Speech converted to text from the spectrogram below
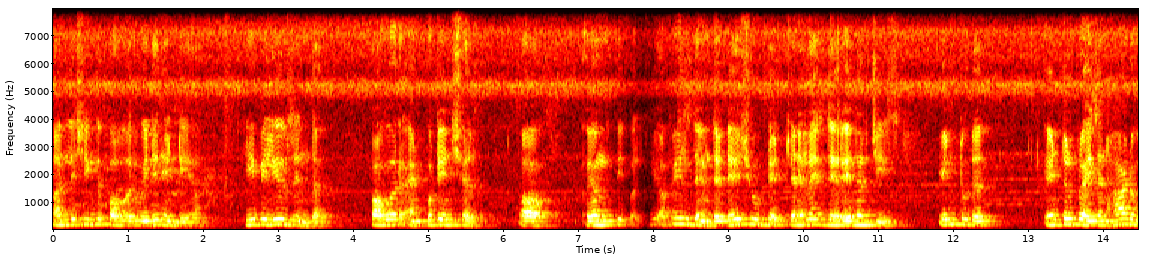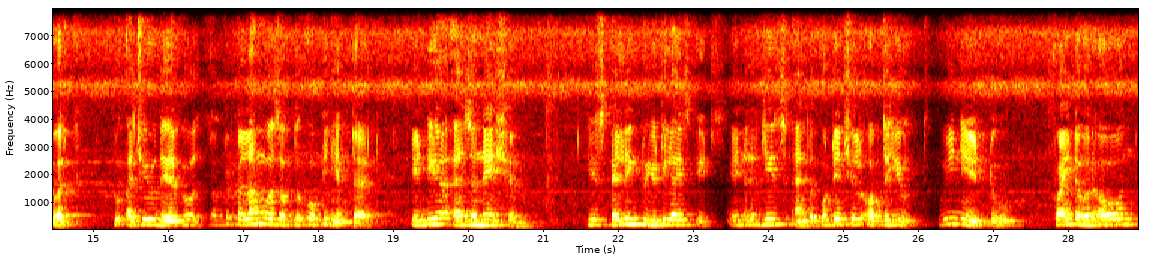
Unleashing the Power Within India, he believes in the power and potential of young people. He appeals them that they should channelize their energies into the enterprise and hard work to achieve their goals. Dr. Kalam was of the opinion that India as a nation is failing to utilize its energies and the potential of the youth. We need to find our own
